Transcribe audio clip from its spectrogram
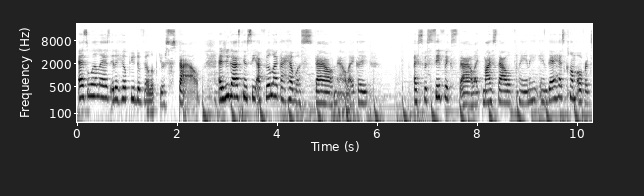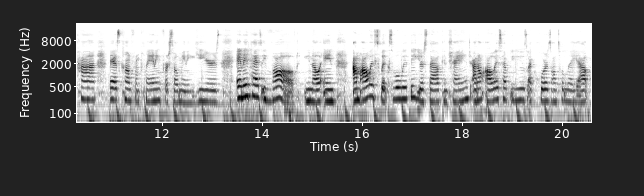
as well as it'll help you develop your style. As you guys can see, I feel like I have a style now, like a a specific style, like my style of planning. And that has come over time. That has come from planning for so many years. And it has evolved, you know, and I'm always flexible with it. Your style can change. I don't always have to use like horizontal layout.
